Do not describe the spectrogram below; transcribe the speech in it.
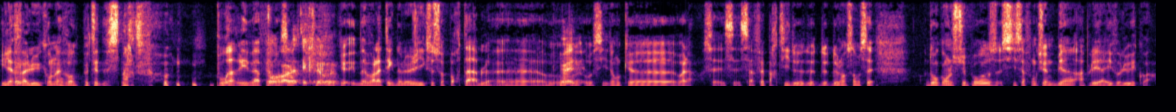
Il a fallu qu'on invente peut-être le smartphone pour arriver à faire en sorte d'avoir la technologie, que ce soit portable euh, aussi. Donc euh, voilà, ça fait partie de, de, de, de l'ensemble. Donc on le suppose, si ça fonctionne bien, appelé à évoluer quoi.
